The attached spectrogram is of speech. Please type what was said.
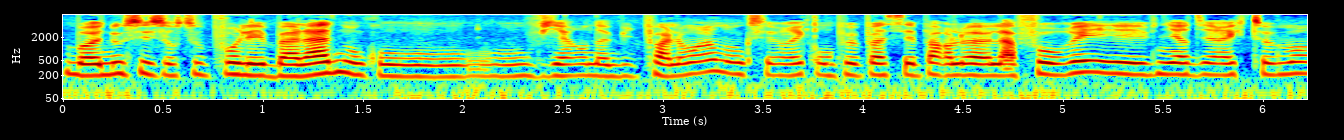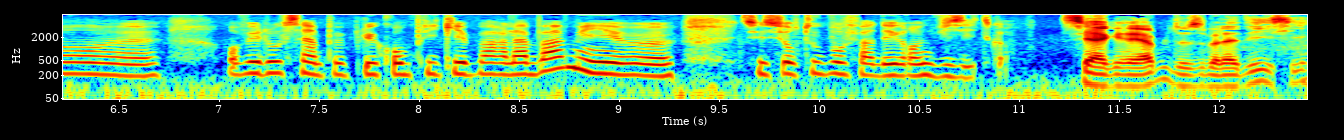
Bon, bah, nous, c'est surtout pour les balades, donc on, vient, on habite pas loin, donc c'est vrai qu'on peut passer par la forêt et venir directement euh, en vélo, c'est un peu plus compliqué par là-bas, mais euh, c'est surtout pour faire des grandes visites. C'est agréable de se balader ici?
